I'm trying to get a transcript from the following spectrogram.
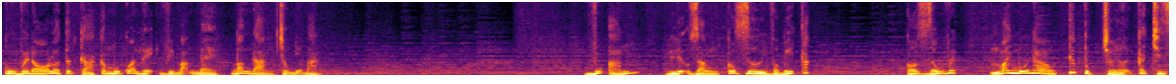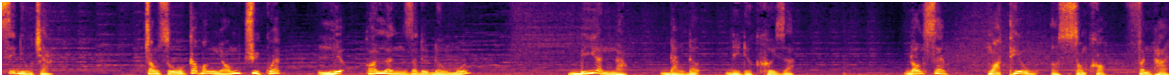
cùng với đó là tất cả các mối quan hệ về bạn bè, băng đảng trong địa bàn. Vụ án liệu rằng có rơi vào bế tắc? Có dấu vết, manh mối nào tiếp tục chờ đợi các chiến sĩ điều tra? Trong số các băng nhóm truy quét, liệu có lần ra được đầu mối? Bí ẩn nào đang đợi để được khơi ra? Đón xem Hỏa thiêu ở sóng kho phần 2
